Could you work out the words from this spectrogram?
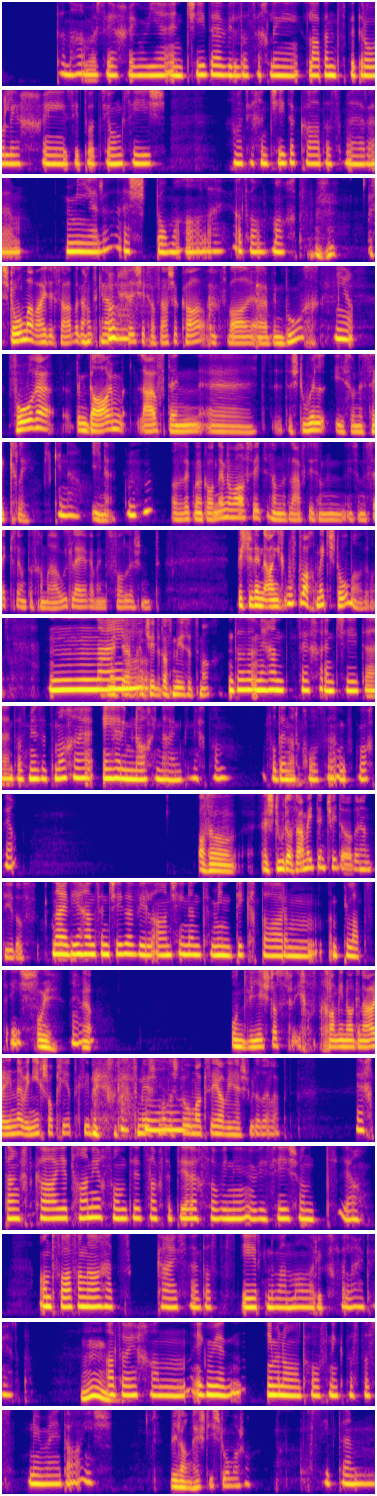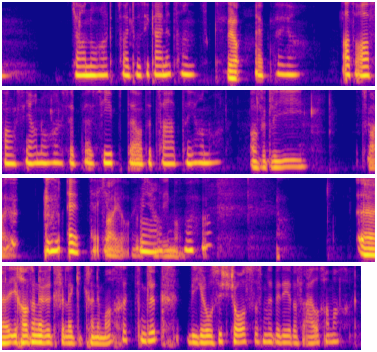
dann haben wir sich irgendwie entschieden, weil das ein bisschen lebensbedrohliche Situation war, haben wir sich entschieden, gehabt, dass wir ähm, mir eine Stoma anlegen, also macht. Das Stoma weiß ich selber ganz genau, was es ist. Ich hatte es auch schon. Gehabt, und zwar äh, beim Bauch. Ja, Vorne beim Darm läuft dann äh, der Stuhl in so ein Säckchen genau. rein. Mhm. Also man geht nicht normal aufs WC, sondern es läuft in so ein, in so ein Säckchen und das kann man auch ausleeren, wenn es voll ist. Und bist du dann eigentlich aufgewacht mit Stoma oder was? Man hat sich einfach Nein, entschieden, das müssen zu machen. da, wir haben sich entschieden, das müssen wir zu machen. Eher im Nachhinein bin ich dann von der Narkose aufgewacht, ja. Also hast du das auch mitentschieden oder haben die das? Nein, die haben es entschieden, weil anscheinend mein Dickdarm geplatzt ist. Ui. Ja. ja. Und wie ist das? Ich kann mich noch genau erinnern, wie ich schockiert war, als ich zum ersten Mal Ja. den Stoma gesehen habe. Wie hast du das erlebt? Ich dachte, jetzt habe ich es und jetzt akzeptiere ich es so, wie, ich- wie es ist. Und, ja. und von Anfang an hat es geheißen, dass das irgendwann mal rückverleiht wird. Mm. Also ich habe irgendwie immer noch die Hoffnung, dass das nicht mehr da ist. Wie lange hast du dein Stoma schon? Seit ähm, Januar 2021. Ja. Etwa, ja. Also Anfangs Januar, also etwa 7. oder 10. Januar. Also gleich zwei, Etwa, zwei ja. Jahre. Ja. Mhm. Äh, ich habe so eine Rückverlegung können machen, zum Glück. Wie groß ist die Chance, dass man bei dir das auch machen kann?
